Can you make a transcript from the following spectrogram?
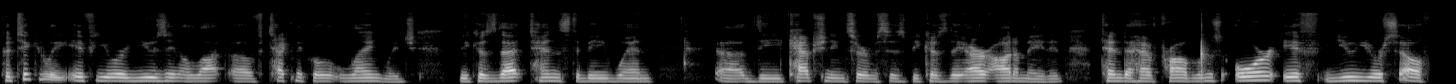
particularly if you are using a lot of technical language, because that tends to be when uh, the captioning services, because they are automated, tend to have problems, or if you yourself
